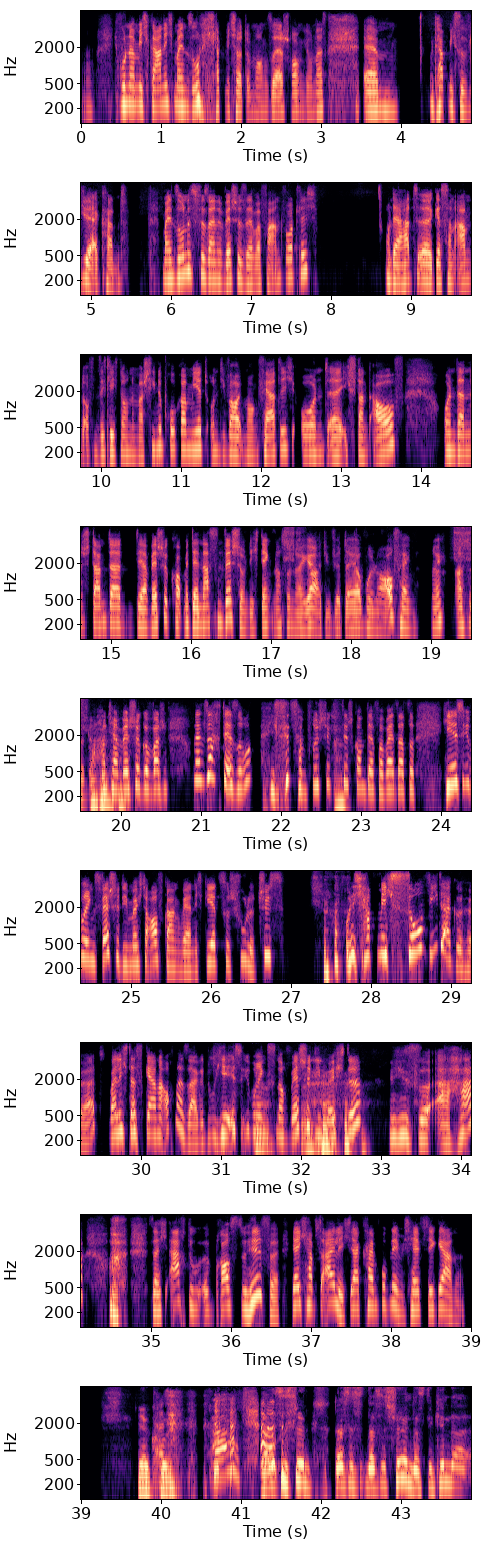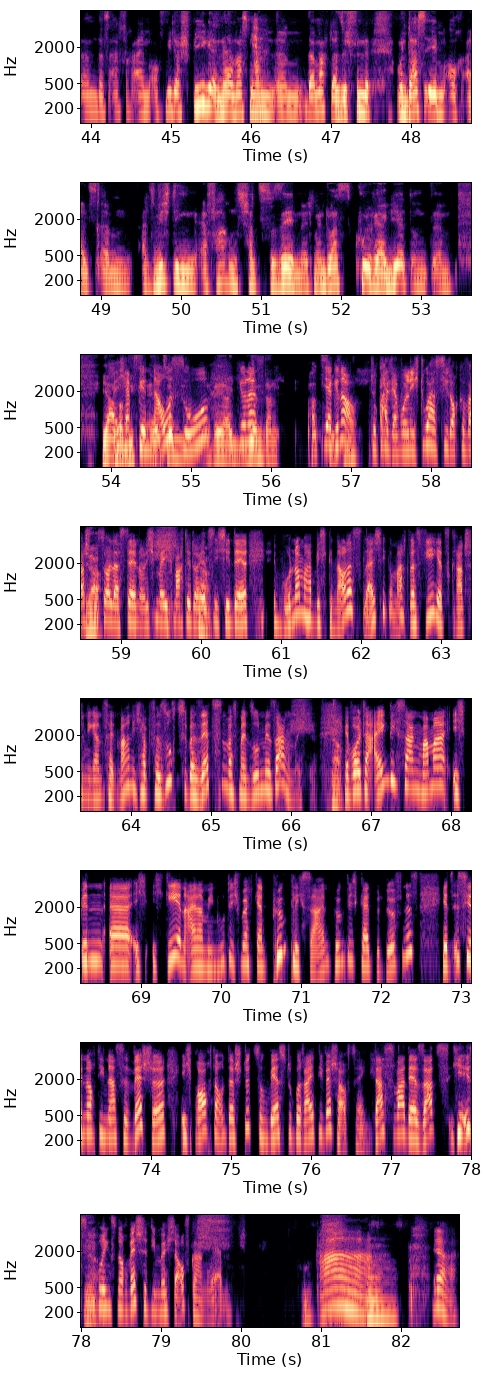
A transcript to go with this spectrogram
Ja. Ich wundere mich gar nicht, mein Sohn, ich habe mich heute Morgen so erschrocken, Jonas, ähm, und habe mich so wiedererkannt. Mein Sohn ist für seine Wäsche selber verantwortlich. Und er hat äh, gestern Abend offensichtlich noch eine Maschine programmiert und die war heute Morgen fertig. Und äh, ich stand auf und dann stand da der Wäschekorb mit der nassen Wäsche. Und ich denke noch so, na ja, die wird da ja wohl noch aufhängen. Ne? Also der hat ja Wäsche gewaschen. Und dann sagt er so, ich sitze am Frühstückstisch, kommt er vorbei, sagt so, hier ist übrigens Wäsche, die möchte aufgegangen werden. Ich gehe jetzt zur Schule. Tschüss. Und ich habe mich so wiedergehört, weil ich das gerne auch mal sage. Du, hier ist übrigens noch Wäsche, die möchte. Ich so, aha. Sag ich, ach, du äh, brauchst du Hilfe? Ja, ich hab's eilig. Ja, kein Problem. Ich helfe dir gerne. Ja, cool. Also, ah, das ist schön. Das ist, das ist schön, dass die Kinder ähm, das einfach einem auch widerspiegeln, ne, was man ähm, da macht. Also ich finde, und das eben auch als, ähm, als wichtigen Erfahrungsschatz zu sehen. Ne? Ich meine, du hast cool reagiert und ähm, ja, ich aber wie viele genau so, reagieren Jonas, dann Patzig, ja, genau. Ne? Du kannst ja wohl nicht, du hast sie doch gewaschen, ja. was soll das denn? Und ich, ich mache dir doch ja. jetzt nicht hinterher. Im Grunde genommen habe ich genau das Gleiche gemacht, was wir jetzt gerade schon die ganze Zeit machen. Ich habe versucht zu übersetzen, was mein Sohn mir sagen möchte. Ja. Er wollte eigentlich sagen, Mama, ich bin, äh, ich, ich gehe in einer Minute, ich möchte gern pünktlich sein, Pünktlichkeit, Bedürfnis. Jetzt ist hier noch die nasse Wäsche, ich brauche da Unterstützung, wärst du bereit, die Wäsche aufzuhängen? Das war der Satz. Hier ist übrigens noch Wäsche, die möchte aufgehangen werden. Ah, ja.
